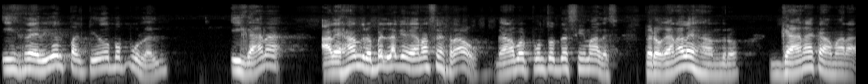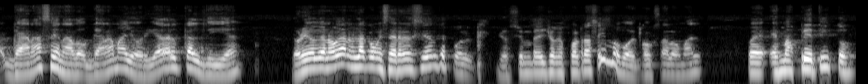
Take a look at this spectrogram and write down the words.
y revive el Partido Popular y gana. Alejandro, es verdad que gana cerrado, gana por puntos decimales, pero gana Alejandro, gana Cámara, gana Senado, gana mayoría de alcaldía. Lo único que no gana es la comisaría residente, por, yo siempre he dicho que es por racismo, porque Cox Salomar pues, es más prietito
